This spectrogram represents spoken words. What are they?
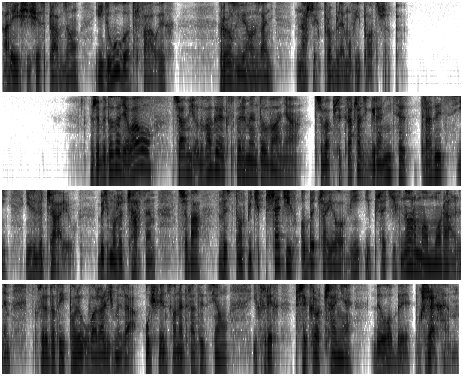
ale jeśli się sprawdzą i długotrwałych, rozwiązań naszych problemów i potrzeb. Żeby to zadziałało, trzeba mieć odwagę eksperymentowania, trzeba przekraczać granice tradycji i zwyczaju. Być może czasem trzeba wystąpić przeciw obyczajowi i przeciw normom moralnym, które do tej pory uważaliśmy za uświęcone tradycją i których przekroczenie byłoby grzechem.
